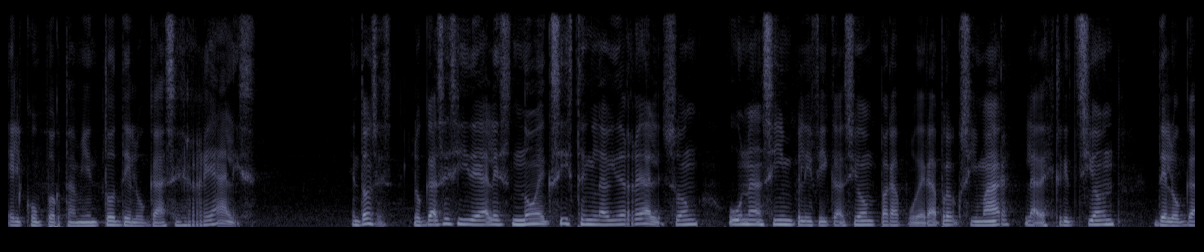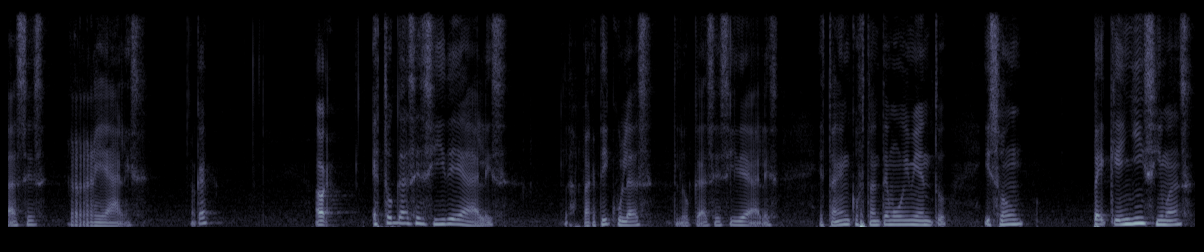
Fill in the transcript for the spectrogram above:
el comportamiento de los gases reales. Entonces, los gases ideales no existen en la vida real, son una simplificación para poder aproximar la descripción de los gases reales. ¿Ok? Ahora, estos gases ideales las partículas de los gases ideales están en constante movimiento y son pequeñísimas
